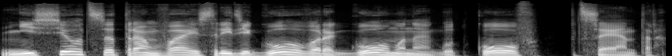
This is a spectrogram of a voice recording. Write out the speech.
Несется трамвай среди говора, гомона, гудков в центр.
